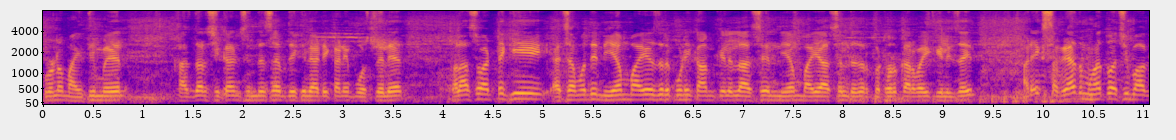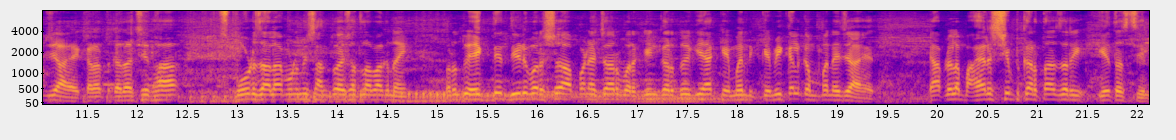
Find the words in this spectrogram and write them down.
पूर्ण माहिती मिळेल. खासदार श्रीकांत शिंदेसाहेब देखील या ठिकाणी पोहोचलेले आहेत. मला असं वाटतं की याच्यामध्ये नियमबाह्य जर कोणी काम केलेलं असेल नियमबाह्य असेल त्याच्यावर कठोर कारवाई केली जाईल. आणि एक सगळ्यात महत्त्वाची बाब जी आहे कारण कदाचित हा स्फोट झाला म्हणून मी सांगतो याच्यातला भाग नाही. परंतु एक ते दीड वर्ष आपण याच्यावर वर्किंग करतो आहे की ह्या केम केमिकल कंपन्या ज्या आहेत हे आपल्याला बाहेर शिफ्ट करता जर येत असतील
